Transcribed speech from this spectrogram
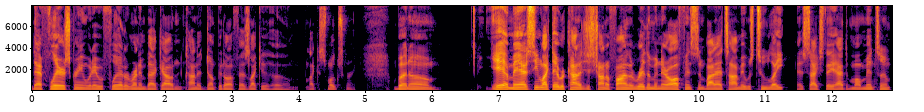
that flare screen where they would flare the running back out and kind of dump it off as like a um, like a smoke screen. But um, yeah, man, it seemed like they were kind of just trying to find the rhythm in their offense, and by that time it was too late. As Sac State had the momentum,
